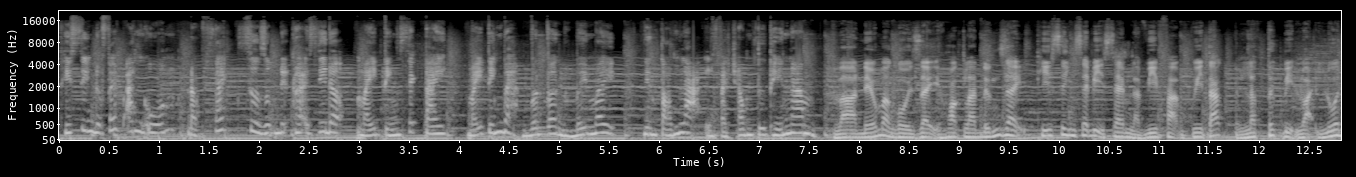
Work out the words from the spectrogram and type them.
thí sinh được phép ăn uống, đọc sách, sử dụng điện thoại di động, máy tính sách tay, máy tính bảng vân vân ở mây mây, nhưng tóm lại là phải trong tư thế nằm. Và nếu mà ngồi dậy hoặc là đứng dậy, thí sinh sẽ bị xem là vi phạm quy tắc, lập tức bị loại luôn.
